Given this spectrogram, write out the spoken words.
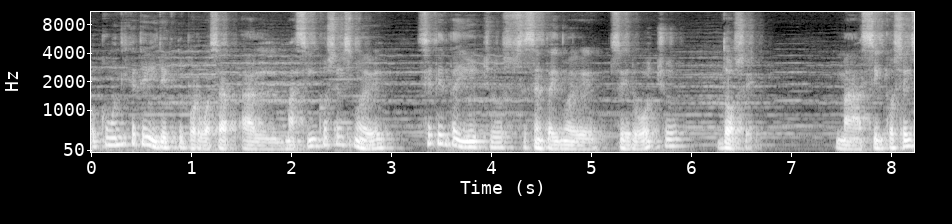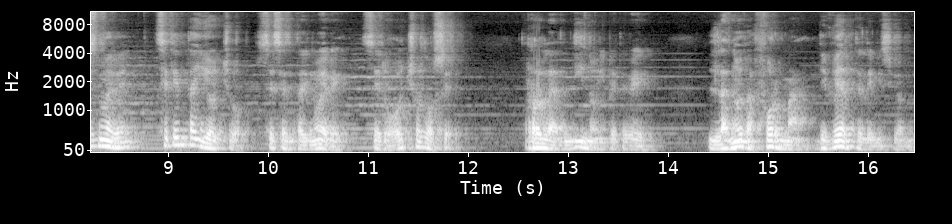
o comunícate directo por WhatsApp al más 569 78 69 08 12 más 569 78 69 08 12 Rolandino IPTV la nueva forma de ver televisión.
